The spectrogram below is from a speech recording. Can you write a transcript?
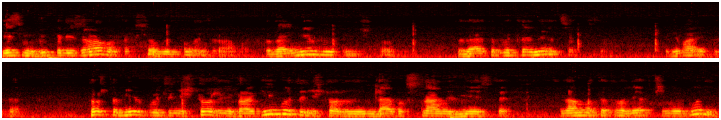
Если мы выпали из рамок, так все выпало из рамок. Тогда и мир будет уничтожен. Тогда это будет инерция. Понимаете, да? То, что мир будет уничтожен, и враги будут уничтожены, не дай Бог, с нами вместе, нам от этого легче не будет.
